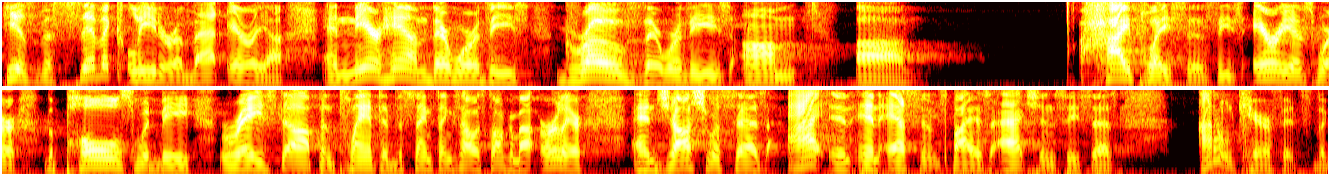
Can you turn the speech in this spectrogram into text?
He is the civic leader of that area. And near him, there were these groves, there were these um, uh, high places, these areas where the poles would be raised up and planted, the same things I was talking about earlier. And Joshua says, I, in, in essence, by his actions, he says, I don't care if it's the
